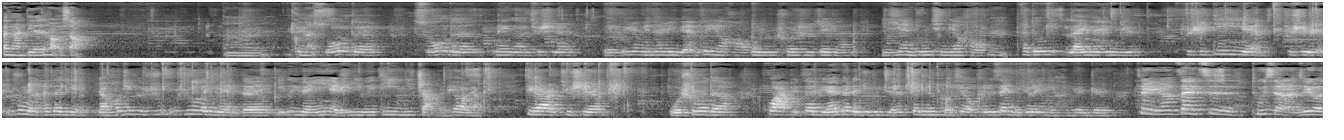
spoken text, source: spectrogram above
被他爹嘲笑。嗯，可对能所有的所有的那个，就是你会认为他是缘分也好，或者说是这种一见钟情也好，嗯，它都来源于就是第一眼就是入了他的眼，然后这个入入了眼的一个原因也是因为第一你长得漂亮，第二就是我说的话在别人那里就会觉得天真可笑，可是在你这里你很认真。这里又再次凸显了这个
